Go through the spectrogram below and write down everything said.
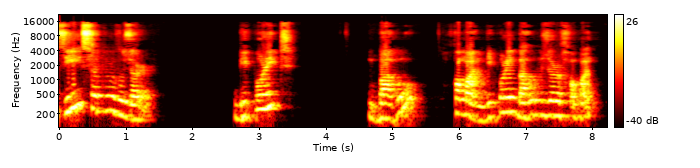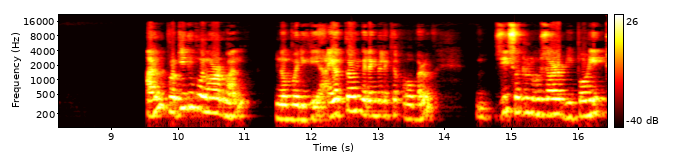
যি চতুৰ্ভুজৰ বিপৰীত বাহু সমান বিপৰীত বাহু দুযোৰ সমান আৰু প্ৰতিটো কোণৰ মান নব্বৈ ডিগ্ৰী। আয়তটো আমি বেলেগ বেলেগকে ক'ব পাৰো। যি চতুৰ্ভুজৰ বিপৰীত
